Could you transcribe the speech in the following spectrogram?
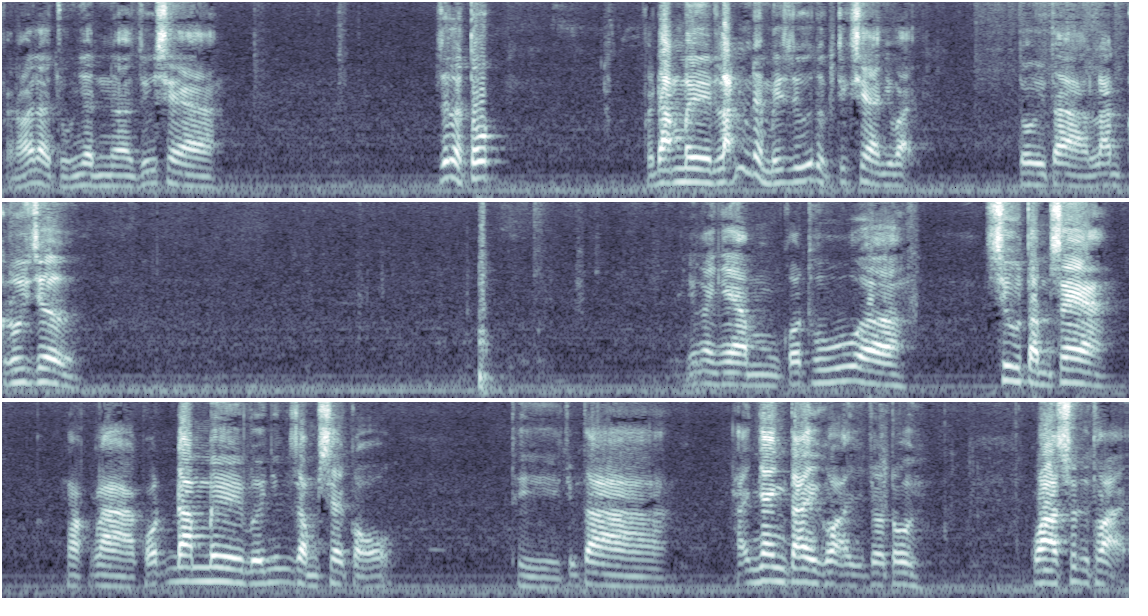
phải nói là chủ nhân à, giữ xe rất là tốt. Phải đam mê lắm để mới giữ được chiếc xe như vậy. Toyota Land Cruiser. Những anh em có thú uh, sưu tầm xe hoặc là có đam mê với những dòng xe cổ thì chúng ta hãy nhanh tay gọi cho tôi qua số điện thoại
